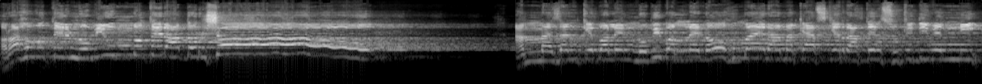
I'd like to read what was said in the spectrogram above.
রহমতের নবী উম্মতের আদর্শ। আম্মাজানকে বলেন নবী বললেন, ও হুমায়ের, আমাকে আজকে রাতের ছুটি দিবেননি।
